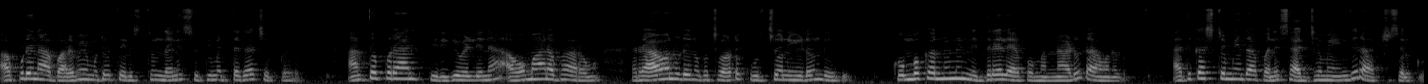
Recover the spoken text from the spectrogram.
అప్పుడు నా బలమేమిటో తెలుస్తుందని శుతిమెత్తగా చెప్పాడు. అంతఃపురానికి తిరిగి వెళ్ళిన అవమాన భారం రావణుడిని ఒక చోట కూర్చొనియడం లేదు. కుంభకర్ణుని నిద్ర లేపమన్నాడు రావణుడు. అతి కష్టం మీద ఆ పని సాధ్యమైంది రాక్షసులకు.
